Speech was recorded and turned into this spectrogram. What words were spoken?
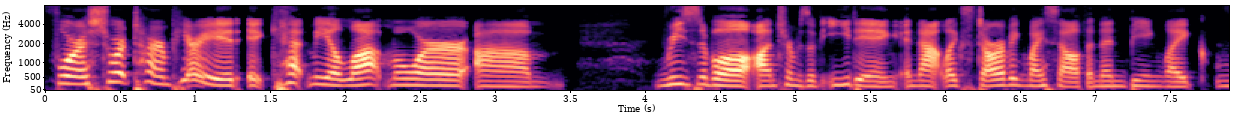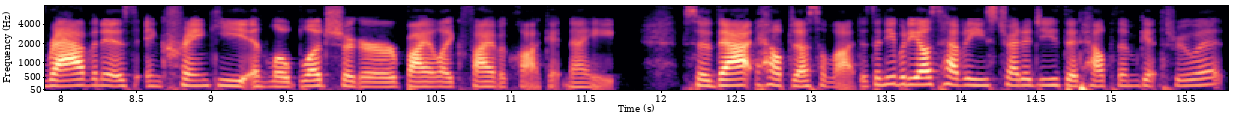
for a short term period, it kept me a lot more um, reasonable on terms of eating and not like starving myself and then being like ravenous and cranky and low blood sugar by like five o'clock at night. So that helped us a lot. Does anybody else have any strategies that help them get through it?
